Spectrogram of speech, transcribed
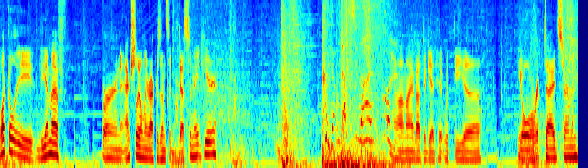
Luckily, the MF burn actually only represents a decimate here. Oh, am I about to get hit with the, uh, the old Riptide sermon?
